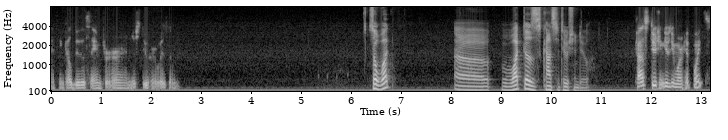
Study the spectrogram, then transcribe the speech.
I think I'll do the same for her and just do her wisdom. So what? Uh, what does Constitution do? Constitution gives you more hit points.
